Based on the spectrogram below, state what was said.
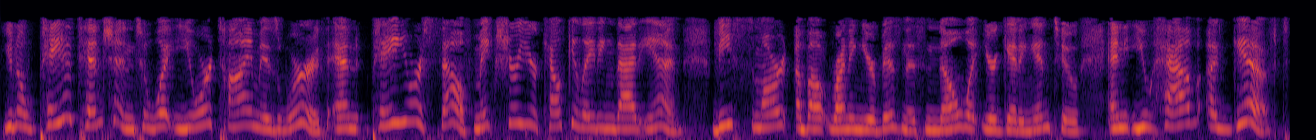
You know, pay attention to what your time is worth and pay yourself. Make sure you're calculating that in. Be smart about running your business. Know what you're getting into. And you have a gift.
